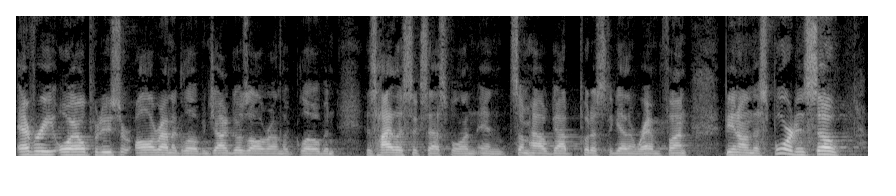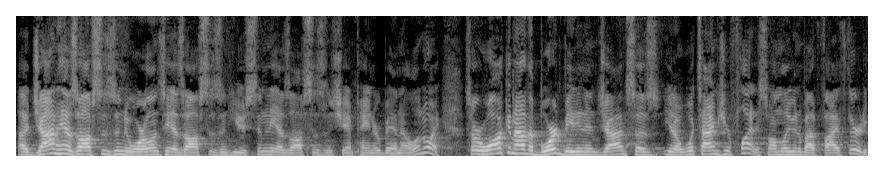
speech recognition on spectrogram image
every oil producer all around the globe. And John goes all around the globe and is highly successful. And, and somehow God put us together and we're having fun being on this board. And so uh, John has offices in New Orleans, he has offices in Houston, and he has offices in Champaign, Urbana, Illinois. So we're walking out of the board meeting, and John says, You know, what time's your flight? So I'm leaving about 5.30.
